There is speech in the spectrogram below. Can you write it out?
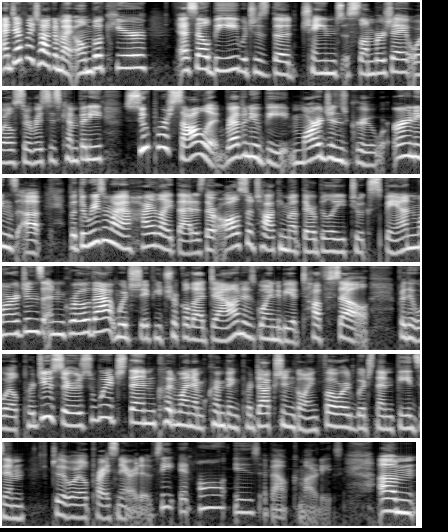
And definitely talking my own book here. SLB, which is the chained Schlumberger oil services company, super solid. Revenue beat, margins grew, earnings up. But the reason why I highlight that is they're also talking about their ability to expand margins and grow that, which, if you trickle that down, is going to be a tough sell for the oil producers, which then could wind up crimping production going forward, which then feeds them to the oil price narrative. See, it all is about commodities. Um,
